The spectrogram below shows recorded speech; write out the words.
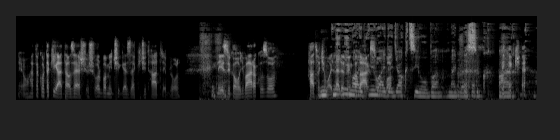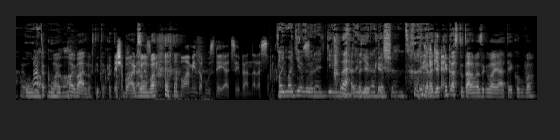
Jó, hát akkor te kiálltál az első sorba, mi csigezzel kicsit hátrébről. Nézzük, ahogy várakozol. Hát, hogyha majd lelövünk mi, mi a Dark Zone-ba. Mi majd egy akcióban megveszük pár hónap Hát akkor majd, majd várnak titeket és a Dark Zone-ban. Abban már mind a 20 DLC benne lesz. Amit Vagy majd jövőre egy Game Lehet of the egyébként. Igen, egyébként ezt utálom ezekben a játékokban.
